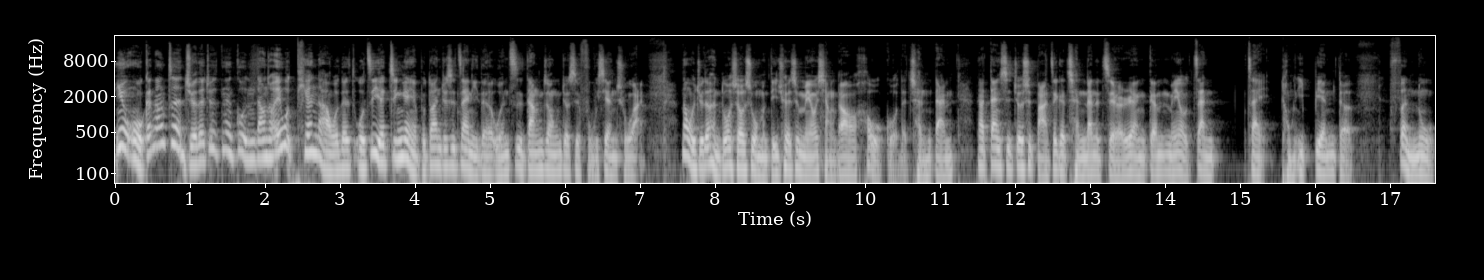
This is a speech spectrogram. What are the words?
因为我刚刚真的觉得，就是那个过程当中，哎，我天哪，我的我自己的经验也不断就是在你的文字当中就是浮现出来。那我觉得很多时候是我们的确是没有想到后果的承担，那但是就是把这个承担的责任跟没有站在同一边的愤怒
